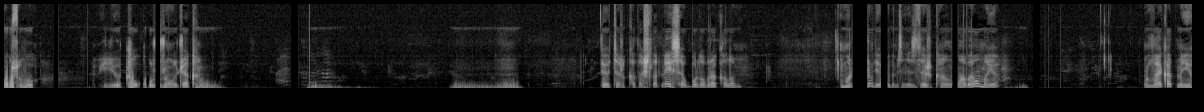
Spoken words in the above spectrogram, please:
Yoksa bu video çok uzun olacak. Evet arkadaşlar neyse burada bırakalım. Umarım video beğenmişsinizdir. Kanalıma abone olmayı, like atmayı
